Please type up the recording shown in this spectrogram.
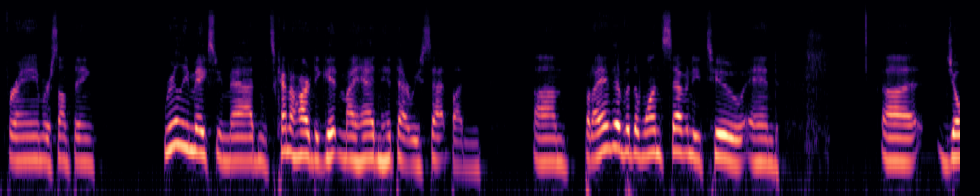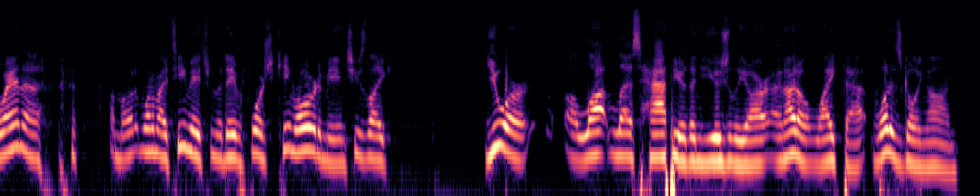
frame or something. Really makes me mad. And it's kind of hard to get in my head and hit that reset button. Um, but I ended up with the 172 and, uh, Joanna, one of my teammates from the day before, she came over to me and she's like, you are a lot less happier than you usually are, and I don't like that. What is going on?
